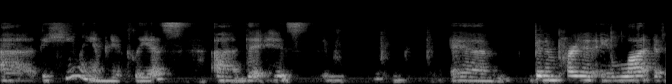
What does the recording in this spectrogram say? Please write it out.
uh, the helium nucleus uh, that has um, been imparted a lot of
